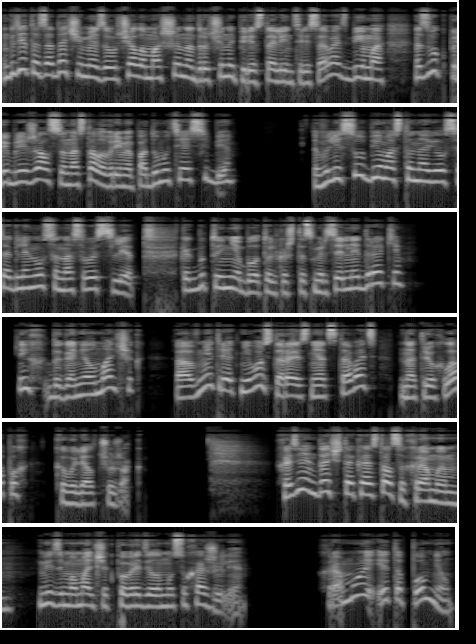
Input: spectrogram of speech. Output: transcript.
Где-то за дачами заурчала машина, дручины перестали интересовать Бима, звук приближался, настало время подумать и о себе. В лесу Бим остановился, оглянулся на свой след, как будто и не было только что смертельной драки. Их догонял мальчик, а в метре от него, стараясь не отставать, на трех лапах ковылял чужак. Хозяин дачи так и остался хромым. Видимо, мальчик повредил ему сухожилие. Хромой это помнил.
